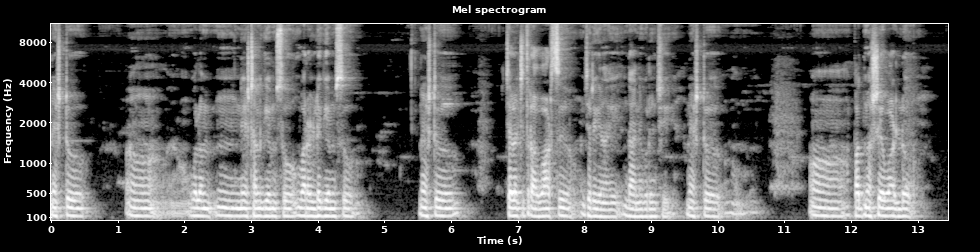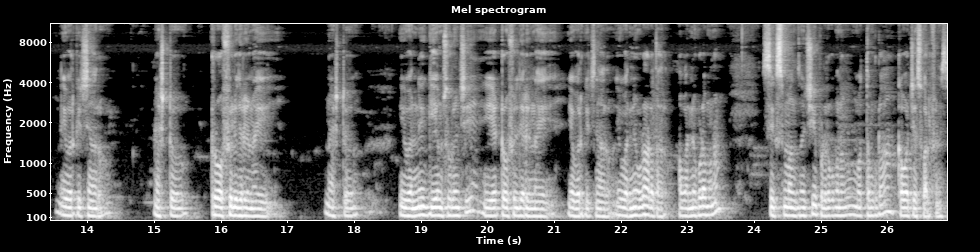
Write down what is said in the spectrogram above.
నెక్స్ట్ ఒలం national games world games next చలనచిత్ర అవార్డ్స్ జరిగినాయి. దాని గురించి నెక్స్ట్ పద్మశ్రీ అవార్డులు ఎవరికి ఇచ్చినారు? నెక్స్ట్ ట్రోఫీలు జరిగినాయి. నెక్స్ట్ ఇవన్నీ గేమ్స్ గురించి ఏ ట్రోఫీలు జరిగినాయి ఎవరికి ఇచ్చినారు ఇవన్నీ కూడా అడుగుతారు అవన్నీ కూడా మనం సిక్స్ మంత్స్ నుంచి ఇప్పటివరకు మనం మొత్తం కూడా కవర్ చేసుకోవాలి ఫ్రెండ్స్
